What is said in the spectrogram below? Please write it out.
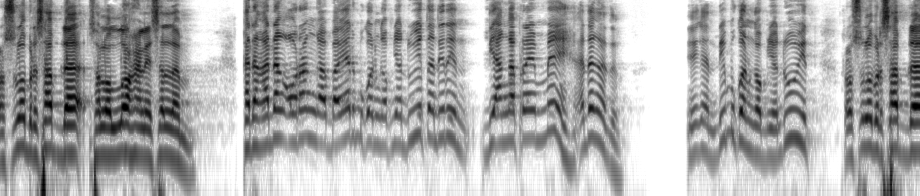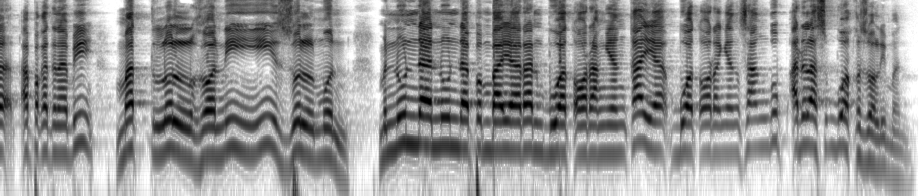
Rasulullah bersabda sallallahu alaihi wasallam, kadang-kadang orang nggak bayar bukan nggak punya duit hadirin, dianggap remeh. Ada nggak tuh? Ya kan? Dia bukan nggak punya duit. Rasulullah bersabda, apa kata Nabi? Matlul ghani zulmun. Menunda-nunda pembayaran buat orang yang kaya, buat orang yang sanggup adalah sebuah kezoliman.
